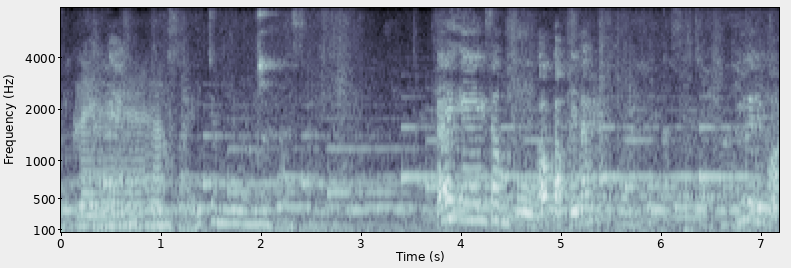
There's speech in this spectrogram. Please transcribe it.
บแล้วเอ้ยเองสบู่เอากลับดีไหมทิ้งเลยดีกว่า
